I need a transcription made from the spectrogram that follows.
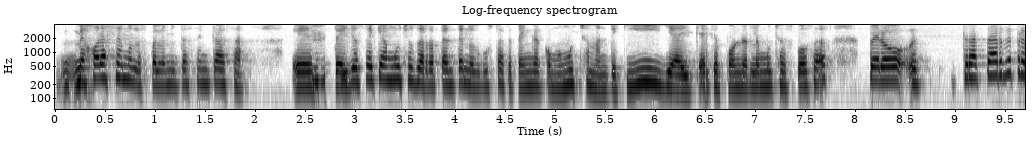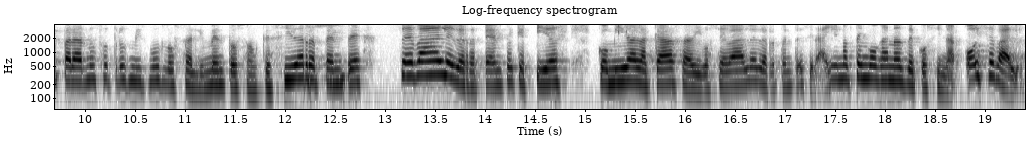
mejor hacemos las palomitas en casa. Este, yo sé que a muchos de repente nos gusta que tenga como mucha mantequilla y que hay que ponerle muchas cosas, pero eh, tratar de preparar nosotros mismos los alimentos, aunque sí de repente se vale de repente que pidas comida a la casa, digo, se vale de repente decir, ay, yo no tengo ganas de cocinar, hoy se vale.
